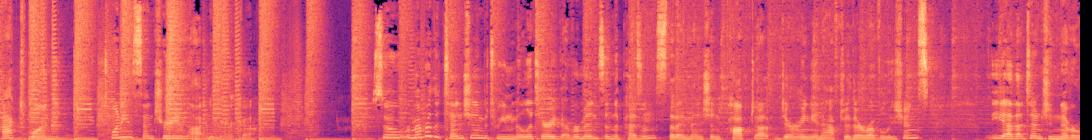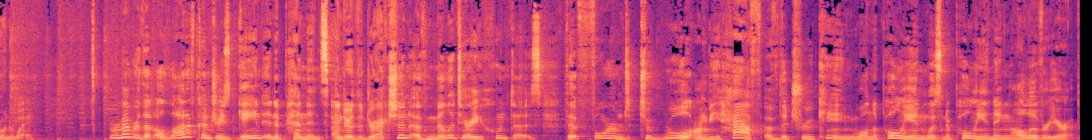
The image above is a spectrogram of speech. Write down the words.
Act 1 20th Century Latin America. So, remember the tension between military governments and the peasants that I mentioned popped up during and after their revolutions? Yeah, that tension never went away. Remember that a lot of countries gained independence under the direction of military juntas that formed to rule on behalf of the true king while Napoleon was Napoleoning all over Europe.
